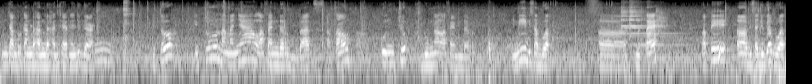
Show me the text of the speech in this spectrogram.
mencampurkan bahan-bahan cairnya juga. Ini itu itu namanya lavender buds atau kuncup bunga lavender ini bisa buat eh, ngeteh tapi eh, bisa juga buat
